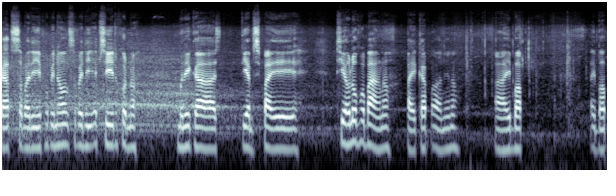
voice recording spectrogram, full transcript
กับสวัสดีพ่อพี่น้องสวัสดี FC ทุกคนเนาะ มื้อนี้ก็เตรียมสิไปเที่ยวลมพระบางเนาะไปกับเอันนี้เนาะไอ้บ๊อบไอ้บ๊อบ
